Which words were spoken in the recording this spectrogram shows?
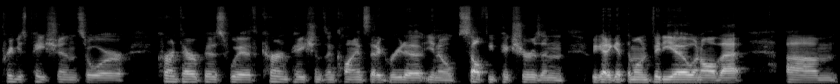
previous patients or current therapists with current patients and clients that agree to, you know, selfie pictures and we got to get them on video and all that. Um,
